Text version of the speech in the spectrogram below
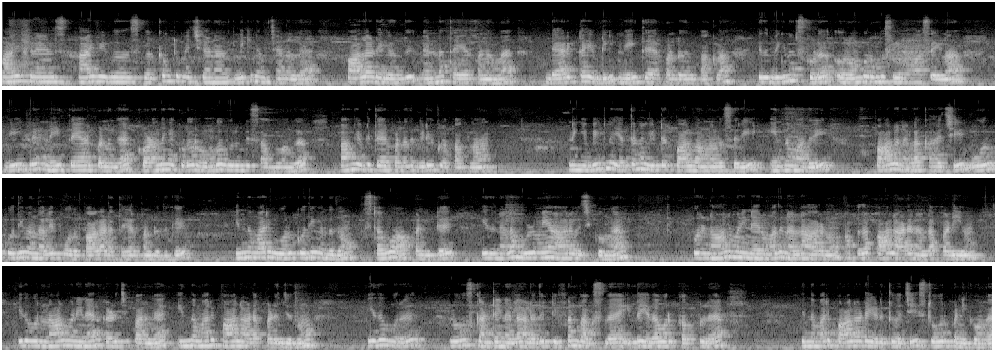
Hi friends hi viewers welcome to my channel இன்றைக்கி நம்ம சேனலில் பாலாடையிலேருந்து வெண்ணெய் தயார் பண்ணாமல் டைரெக்டாக எப்படி நெய் தயார் பண்ணுறதுன்னு பார்க்கலாம். இது பிகினர்ஸ் கூட ரொம்ப ரொம்ப சுலபமாக செய்யலாம். வீட்டிலே நெய் தயார் பண்ணுங்கள் குழந்தைங்க கூட ரொம்ப விரும்பி சாப்பிடுவாங்க. வாங்க எப்படி தயார் பண்ணுறது வீடியோக்குள்ளே பார்க்கலாம். நீங்கள் வீட்டில் எத்தனை லிட்டர் பால் வாங்கினாலும் சரி இந்த மாதிரி பாலை நல்லா காய்ச்சி ஒரு கொதி வந்தாலே போதும் பாலாடை தயார் பண்ணுறதுக்கு இந்த மாதிரி ஒரு கொதி வந்ததும் ஸ்டவ்வை ஆஃப் பண்ணிவிட்டு இது நல்லா முழுமையாக ஆற வச்சுக்கோங்க. ஒரு நாலு மணி நேரமாவது நல்லா ஆறணும். அப்போ தான் பால் ஆடை நல்லா படியும். இது ஒரு நாலு மணி நேரம் கழித்து பாருங்கள் இந்த மாதிரி பால் ஆடை படிஞ்சதும் இதை ஒரு க்ளோஸ் கண்டெய்னரில் அல்லது டிஃபன் பாக்ஸில் இல்லை ஏதோ ஒரு கப்பில் இந்த மாதிரி பாலாடை எடுத்து வச்சு ஸ்டோர் பண்ணிக்கோங்க.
